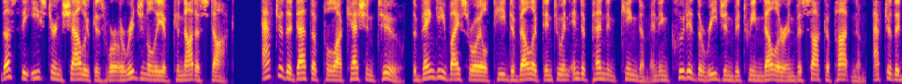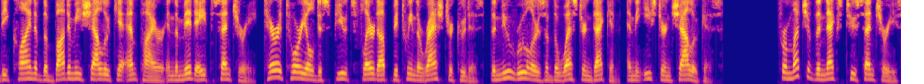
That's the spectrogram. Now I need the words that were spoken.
Thus the eastern Chalukyas were originally of Kannada stock. After the death of Pulakeshin II, the Vengi viceroyalty developed into an independent kingdom and included the region between Nellore and Visakhapatnam. After the decline of the Badami Chalukya Empire in the mid 8th century, territorial disputes flared up between the Rashtrakutas, the new rulers of the western Deccan, and the eastern Chalukyas. For much of the next two centuries,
